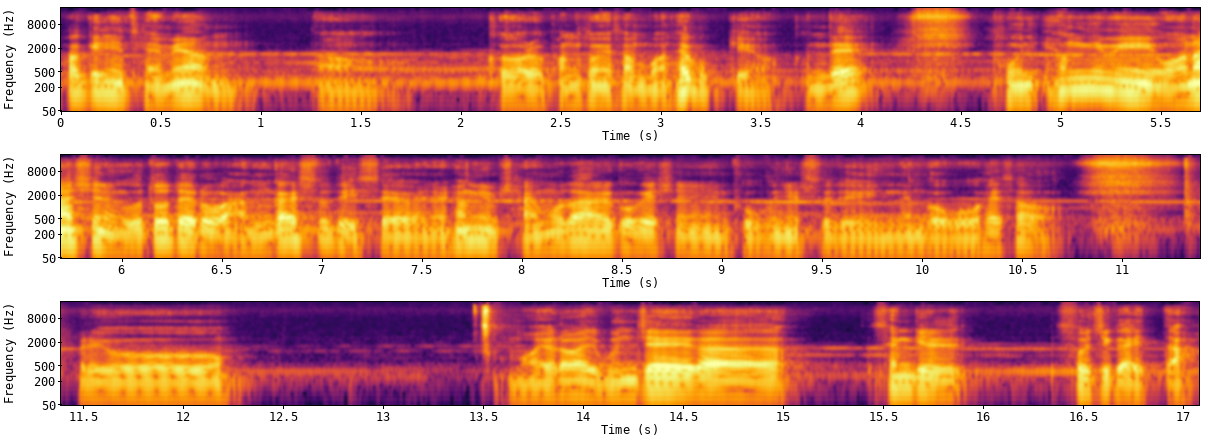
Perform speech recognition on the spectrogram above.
확인이 되면 어 그거를 방송에서 한번 해볼게요. 근데 본, 형님이 원하시는 의도대로 안 갈 수도 있어요. 왜냐면 형님 잘못 알고 계신 부분일 수도 있는 거고 해서 그리고 뭐 여러 가지 문제가 생길 소지가 있다.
